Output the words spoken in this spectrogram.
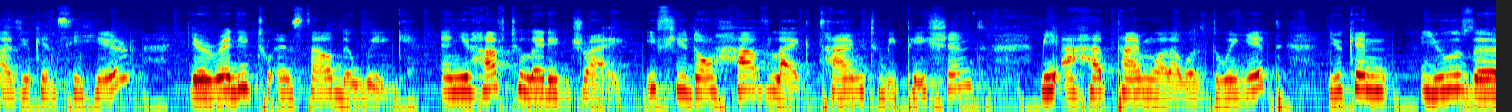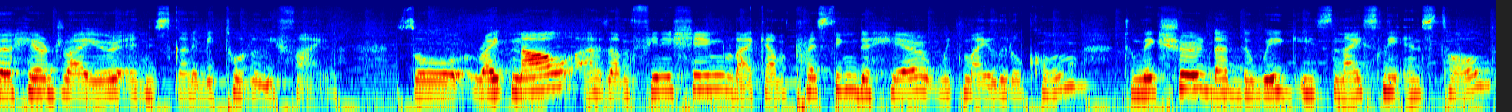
as you can see here you're ready to install the wig and you have to let it dry. If you don't have like time to be patient me i had time while i was doing it you can use a hair dryer and it's gonna be totally fine. So right now as i'm finishing like i'm pressing the hair with my little comb to make sure that the wig is nicely installed.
